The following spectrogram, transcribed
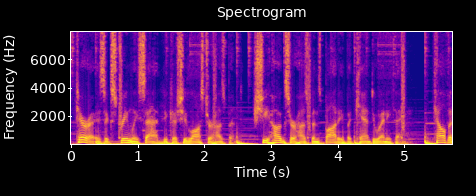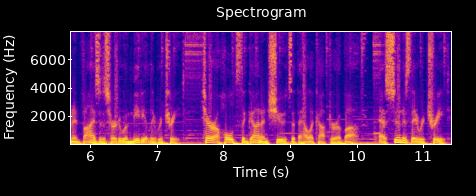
Tara is extremely sad because she lost her husband. She hugs her husband's body but can't do anything. Calvin advises her to immediately retreat. Tara holds the gun and shoots at the helicopter above. As soon as they retreat,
